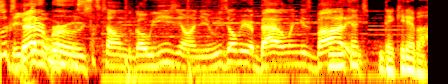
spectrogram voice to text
looks better bruised. Tell him to go easy on you. He's over here battling his body. Aww.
